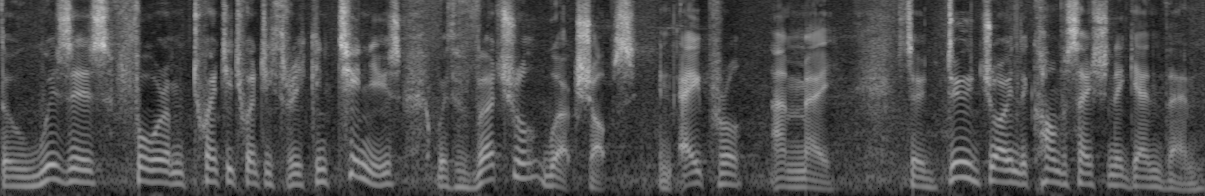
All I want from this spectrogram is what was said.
the WSIS Forum 2023 continues with virtual workshops in April and May. So do join the conversation again then.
